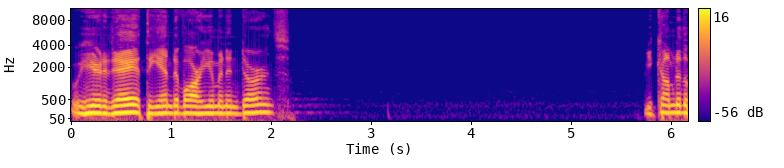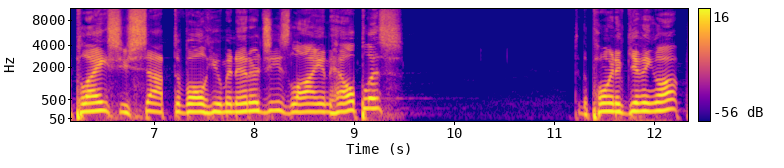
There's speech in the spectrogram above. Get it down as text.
We're here today at the end of our human endurance. You come to the place, you sapped of all human energies, lying helpless to the point of giving up.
